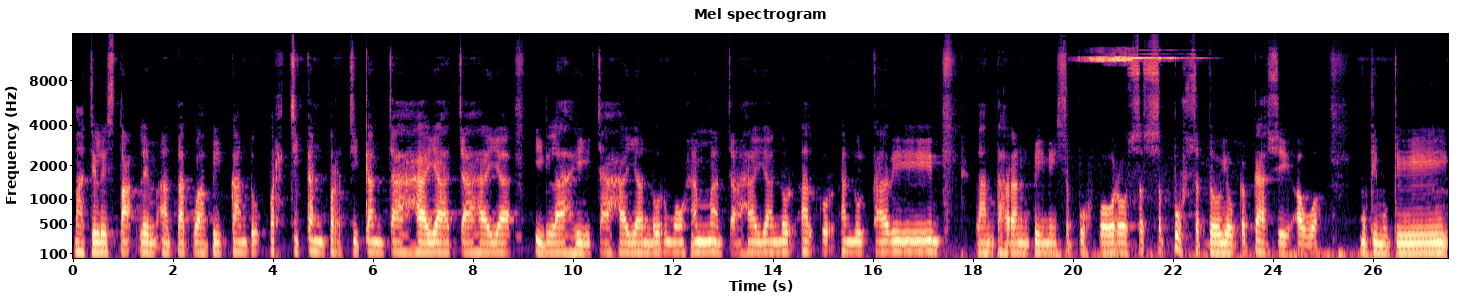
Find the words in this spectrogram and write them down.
Majelis Taklim At-Taqwa pikantuk percikan-percikan cahaya-cahaya ilahi cahaya Nur Muhammad cahaya Nur Al-Quranul Karim lantaran pini sepuh poro sesepuh sedoyo kekasih Allah. Mugi-mugi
